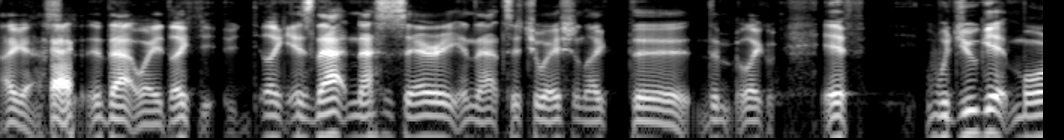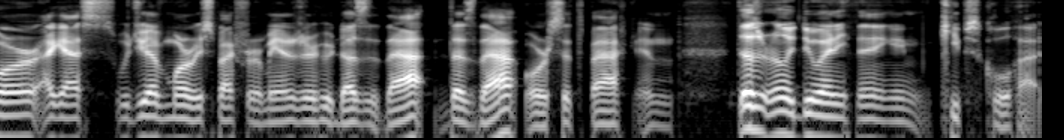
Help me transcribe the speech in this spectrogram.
I guess Okay. that way, like, like is that necessary in that situation? Like the the like if would you get more? I guess would you have more respect for a manager who does it that does that or sits back and doesn't really do anything and keeps a cool head?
